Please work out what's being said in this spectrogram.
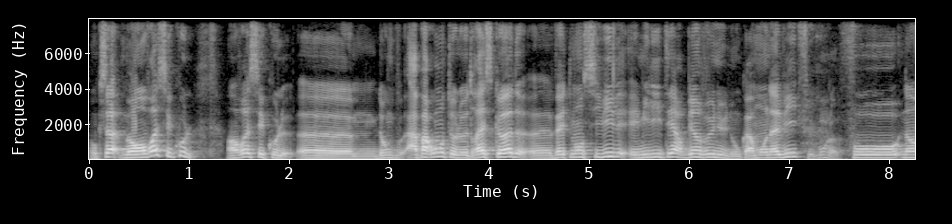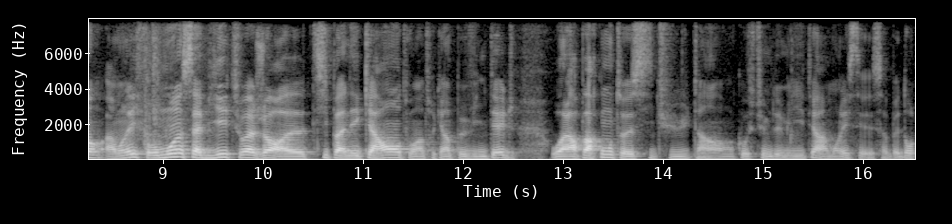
Donc ça, mais en vrai, c'est cool. En vrai, c'est cool. Euh, donc, ah, par contre, le dress code, euh, vêtements civils et militaires bienvenus. Donc, à mon avis, bon là faut, non, à mon avis, il faut au moins s'habiller, tu vois, genre type années 40 ou un truc un peu vintage. Ou alors, par contre, euh, si tu as un costume de militaire, à mon avis, c'est- ça peut être drôle.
